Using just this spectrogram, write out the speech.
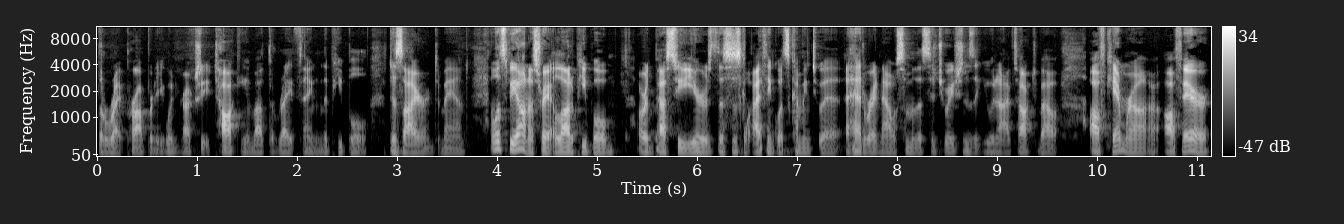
the right property when you're actually talking about the right thing that people desire and demand. And let's be honest, right? A lot of people over the past few years, this is I think what's coming to a, a head right now with some of the situations that you and I have talked about off camera, off air,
